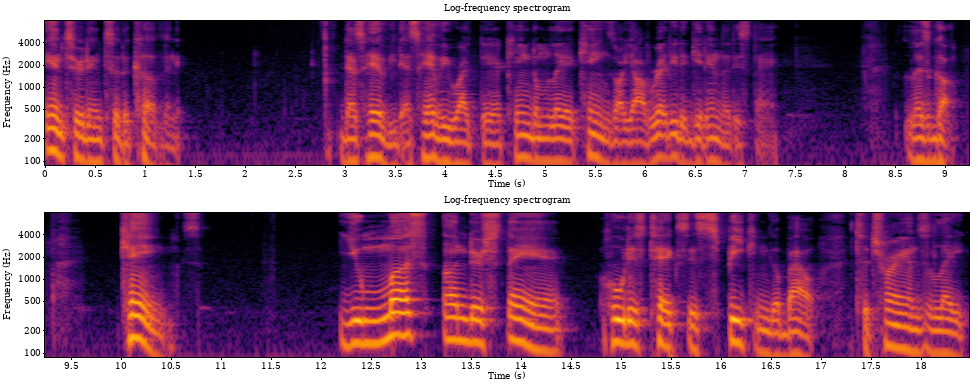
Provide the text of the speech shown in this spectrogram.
entered into the covenant. That's heavy. That's heavy right there. Kingdom led kings. Are y'all ready to get into this thing? Let's go. Kings, you must understand who this text is speaking about to translate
